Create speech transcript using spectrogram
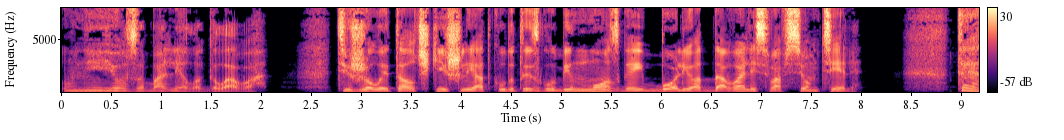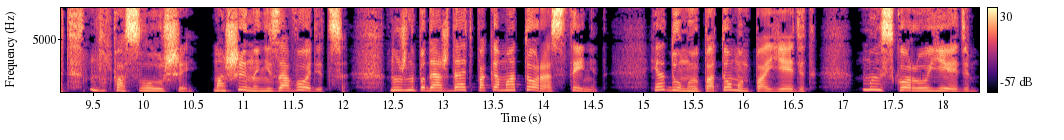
У нее заболела голова. Тяжелые толчки шли откуда-то из глубин мозга и болью отдавались во всем теле. «Тед, ну послушай, машина не заводится. Нужно подождать, пока мотор остынет. Я думаю, потом он поедет. Мы скоро уедем».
